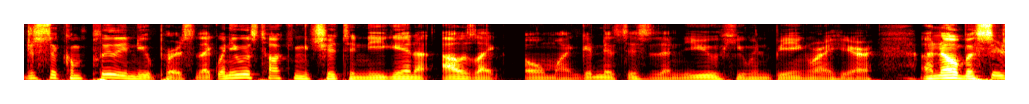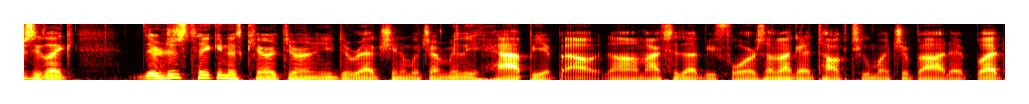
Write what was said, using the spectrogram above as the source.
Just a completely new person. Like when he was talking shit to Negan, I was like, oh my goodness, this is a new human being right here. I know, but seriously, like they're just taking this character in a new direction, which I'm really happy about. Um, I've said that before, so I'm not gonna talk too much about it. But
